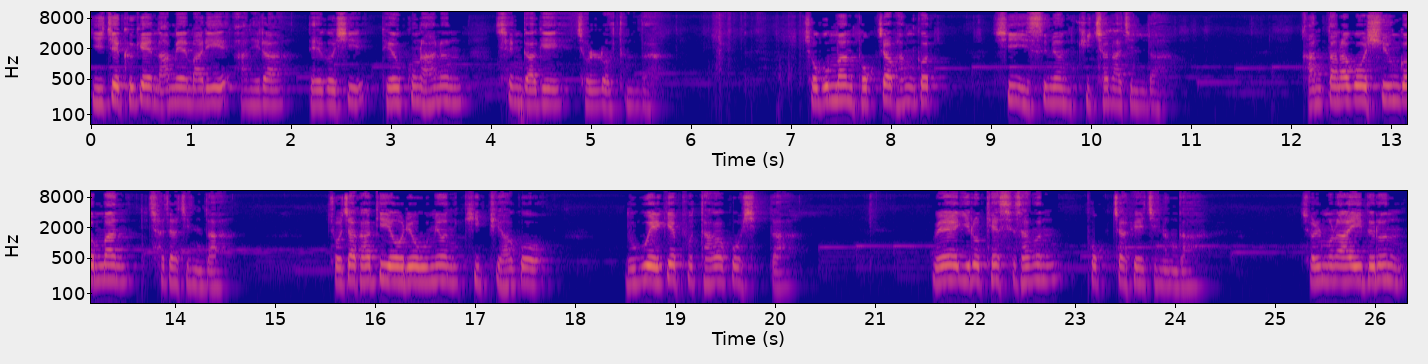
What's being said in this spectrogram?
이제 그게 남의 말이 아니라 내 것이 되었구나 하는 생각이 절로 든다. 조금만 복잡한 것이 있으면 귀찮아진다. 간단하고 쉬운 것만 찾아진다. 조작하기 어려우면 기피하고 누구에게 부탁하고 싶다. 왜 이렇게 세상은 복잡해지는가? 젊은 아이들은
